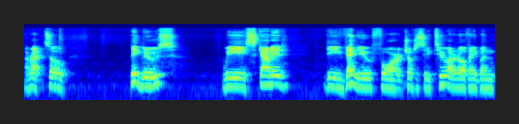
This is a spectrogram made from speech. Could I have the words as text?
All right, so big news. We scouted the venue for Junction City 2. I don't know if anyone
